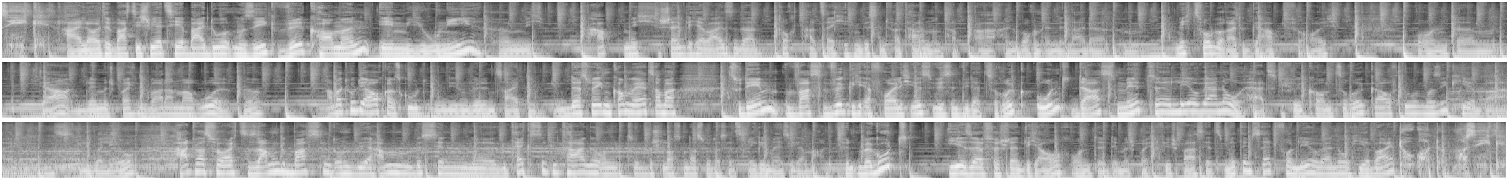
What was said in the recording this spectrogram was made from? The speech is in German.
Musik. Hi Leute, Basti Schwierz hier bei Du und Musik. Willkommen im Juni. Ähm, ich habe mich schändlicherweise da doch tatsächlich ein bisschen vertan und habe äh, ein Wochenende leider ähm, nichts vorbereitet gehabt für euch. Und ähm, ja, dementsprechend war dann mal Ruhe. Ne? Aber tut ja auch ganz gut in diesen wilden Zeiten. Deswegen kommen wir jetzt aber zu dem, was wirklich erfreulich ist. Wir sind wieder zurück und das mit äh, Leo Verno. Herzlich willkommen zurück auf Du Musik hier bei uns, lieber Leo. Hat was für euch zusammengebastelt und wir haben ein bisschen äh, getextet die Tage und beschlossen, dass wir das jetzt regelmäßiger machen. Finden wir gut. Ihr selbstverständlich auch und äh, dementsprechend viel Spaß jetzt mit dem Set von Leo Verno hierbei. Du und Musik.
